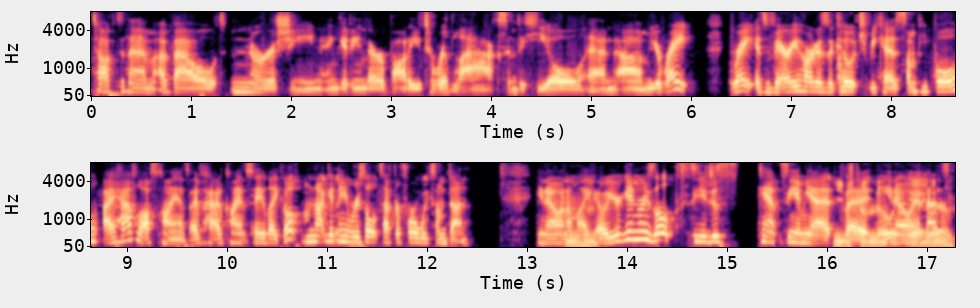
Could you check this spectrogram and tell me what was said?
talk to them about nourishing and getting their body to relax and to heal and um, you're right right it's very hard as a coach because some people i have lost clients i've had clients say like oh i'm not getting any results after four weeks i'm done you know and i'm mm-hmm. like oh you're getting results you just can't see them yet you but know you know and that's yeah.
